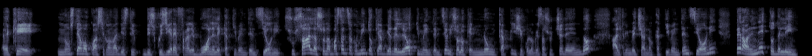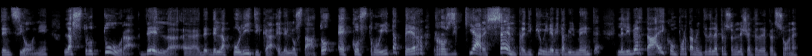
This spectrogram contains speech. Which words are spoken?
eh, che non stiamo qua, secondo me, a disquisire fra le buone e le cattive intenzioni. Su Sala sono abbastanza convinto che abbia delle ottime intenzioni, solo che non capisce quello che sta succedendo, altri invece hanno cattive intenzioni, però al netto delle intenzioni, la struttura del, eh, de- della politica e dello Stato è costruita per rosicchiare sempre di più, inevitabilmente, le libertà e i comportamenti delle persone, le scelte delle persone.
